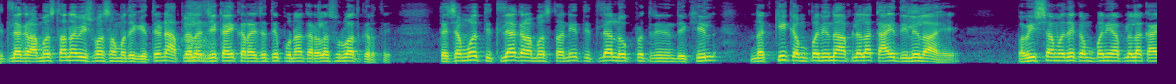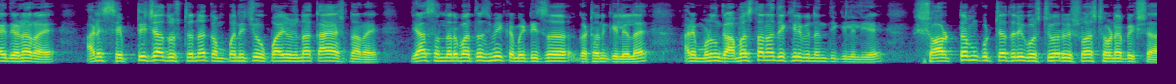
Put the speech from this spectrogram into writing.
तिथल्या ग्रामस्थांना विश्वासामध्ये घेते आणि आपल्याला जे काही करायचं ते पुन्हा करायला सुरुवात करते. त्याच्यामुळे तिथल्या ग्रामस्थांनी तिथल्या लोकप्रतिनिधी देखील नक्की कंपनीनं आपल्याला काय दिलेलं आहे भविष्यामध्ये कंपनी आपल्याला काय देणार आहे आणि सेफ्टीच्या दृष्टीनं कंपनीची उपाययोजना काय असणार आहे या संदर्भातच मी कमिटीचं गठन केलेलं आहे. आणि म्हणून ग्रामस्थांना देखील विनंती केलेली आहे शॉर्ट टर्म कुठच्या तरी गोष्टीवर विश्वास ठेवण्यापेक्षा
